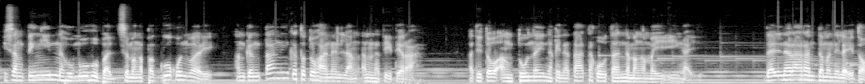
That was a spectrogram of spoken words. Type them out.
isang tingin na humuhubad sa mga pagkukunwari hanggang tanging katotohanan lang ang natitira. At ito ang tunay na kinatatakutan ng mga maiingay. Dahil nararamdaman nila ito.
